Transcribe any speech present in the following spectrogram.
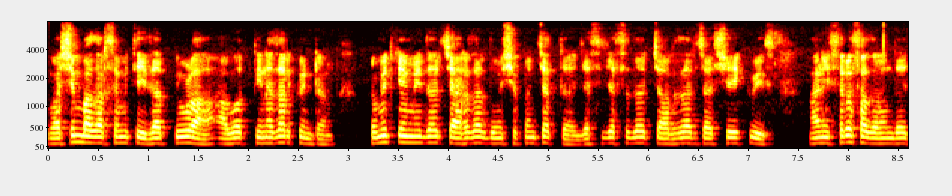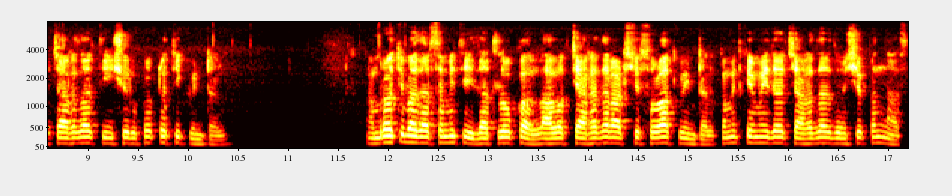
वाशिम बाजार समिती जात पिवळा आवक तीन हजार क्विंटल. कमीत कमी दर चार हजार दोनशे पंच्याहत्तर जास्तीत जास्त दर चार हजार चारशे एकवीस आणि सर्वसाधारण दर चार हजार तीनशे रुपये प्रति क्विंटल. अमरावती बाजार समिती जात लोकल आवक चार हजार आठशे सोळा क्विंटल कमीत कमी दर चार हजार दोनशे पन्नास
